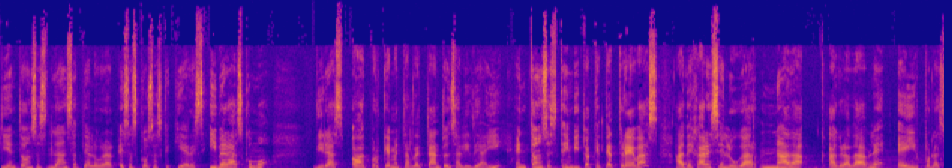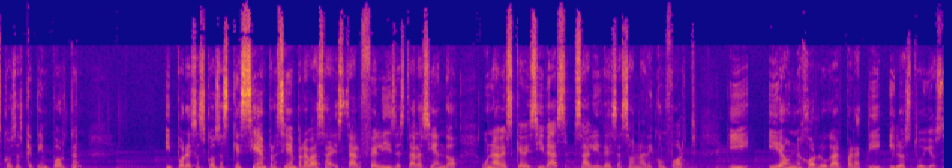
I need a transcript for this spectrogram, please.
Y entonces lánzate a lograr esas cosas que quieres y verás cómo dirás, ay, ¿por qué me tardé tanto en salir de ahí? Entonces te invito a que te atrevas a dejar ese lugar nada agradable e ir por las cosas que te importan y por esas cosas que siempre, siempre vas a estar feliz de estar haciendo una vez que decidas salir de esa zona de confort y ir a un mejor lugar para ti y los tuyos.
